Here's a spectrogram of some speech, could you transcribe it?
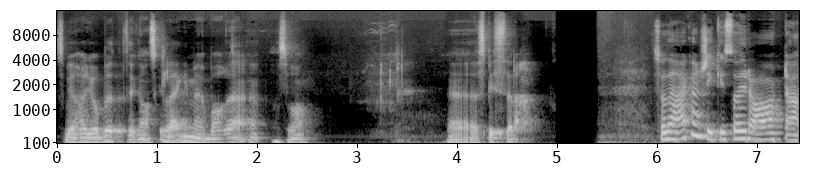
Så vi har jobbet ganske lenge med å bare altså, eh, spisse det. Så det er kanskje ikke så rart da,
